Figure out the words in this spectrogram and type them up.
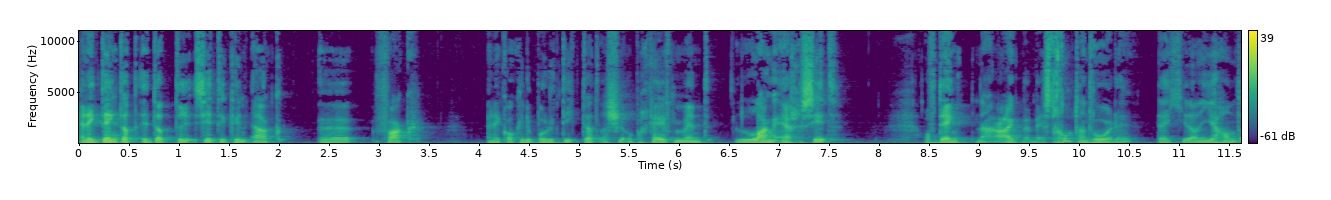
en ik denk dat, dat er zit ik in elk eh, vak, en ik ook in de politiek, dat als je op een gegeven moment lang ergens zit, of denkt, nou, ik ben best goed aan het worden, dat je dan je hand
